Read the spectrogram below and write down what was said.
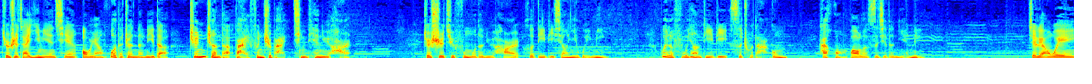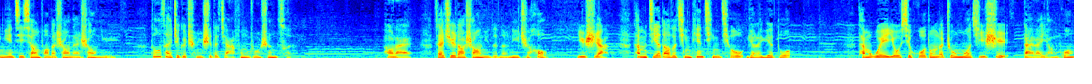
就是在一年前偶然获得这能力的真正的百分之百晴天女孩。这失去父母的女孩和弟弟相依为命，为了抚养弟弟四处打工，还谎报了自己的年龄。这两位年纪相仿的少男少女，都在这个城市的夹缝中生存。后来在知道少女的能力之后，于是啊，他们接到的晴天请求越来越多。他们为游戏活动的周末集市带来阳光，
